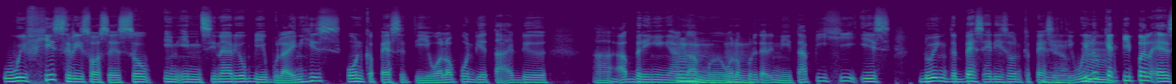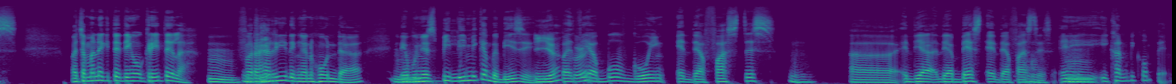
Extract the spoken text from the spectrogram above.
with his resources, so in in scenario B pula in his own capacity walaupun dia tak ada uh, upbringing Mhm, agama mhm. walaupun dia tak ada ni tapi he is doing the best at his own capacity. Yeah. We look Mhm. at people as macam mana kita tengok kereta lah. Hmm. Ferrari dengan Honda, dia Hmm. punya speed limit kan berbeza. Yeah, But they correct. are both going at their fastest Mhm. uh, they are they are best at their fastest and Hmm. it, it can't be compared.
